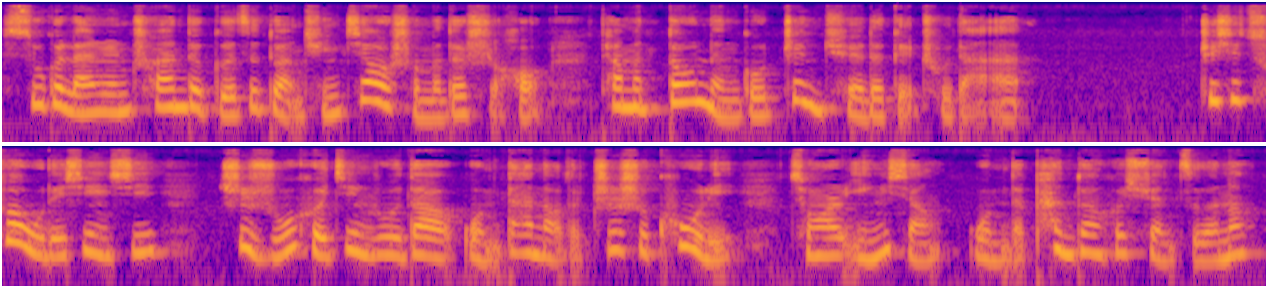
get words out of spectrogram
苏格兰人穿的格子短裙叫什么的时候，他们都能够正确的给出答案。这些错误的信息是如何进入到我们大脑的知识库里，从而影响我们的判断和选择呢？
